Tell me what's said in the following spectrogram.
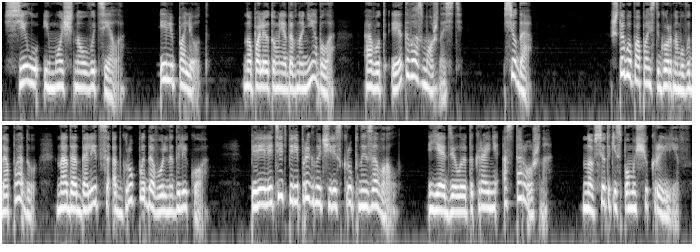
силу и мощь нового тела. Или полет. Но полета у меня давно не было, а вот эта возможность. Сюда. Чтобы попасть к горному водопаду, надо отдалиться от группы довольно далеко. Перелететь, перепрыгнуть через крупный завал. Я делаю это крайне осторожно — но все-таки с помощью крыльев.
